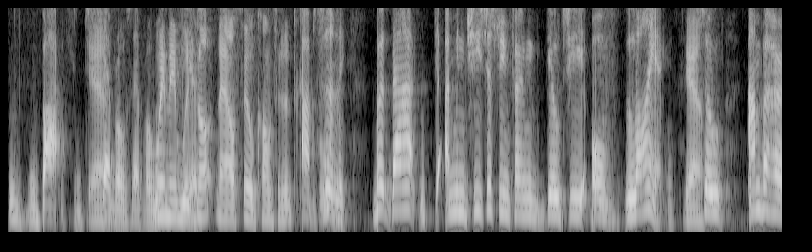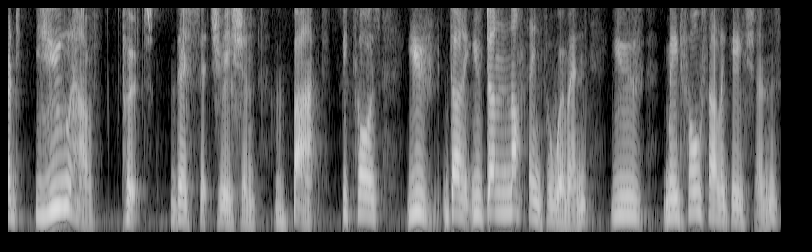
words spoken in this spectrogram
back Yeah. several, several Women would not now feel confident. to come Absolutely. But that, I mean, she's just been found guilty of lying. Yeah. So, Amber Heard, you have put this situation back because you've done you've done nothing for women. You've made false allegations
